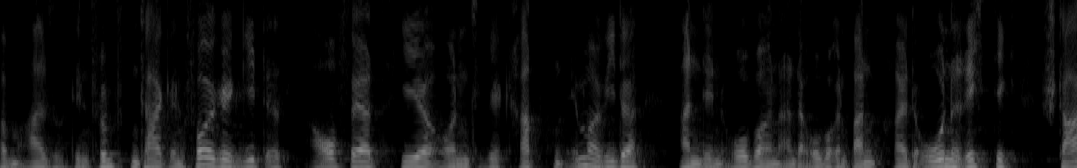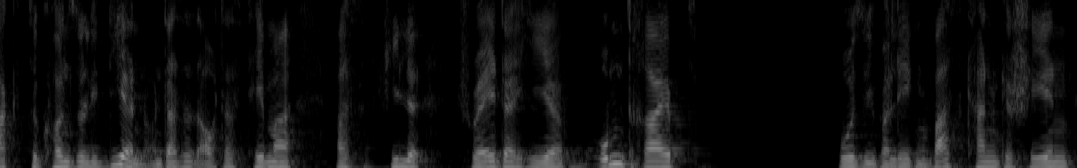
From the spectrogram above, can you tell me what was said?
Ähm, also den fünften Tag in Folge geht es aufwärts hier und wir kratzen immer wieder an den oberen, an der oberen Bandbreite, ohne richtig stark zu konsolidieren. Und das ist auch das Thema, was viele Trader hier umtreibt, wo sie überlegen, was kann geschehen,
